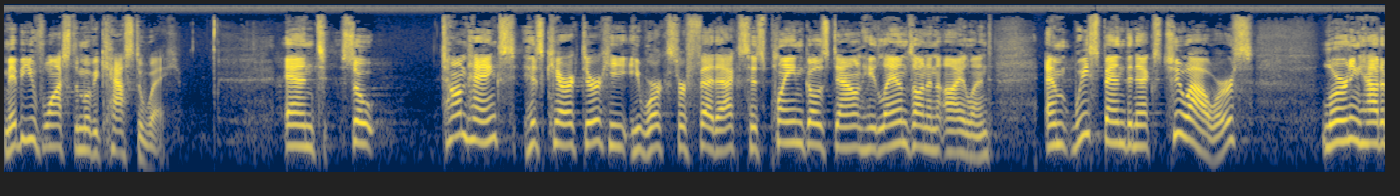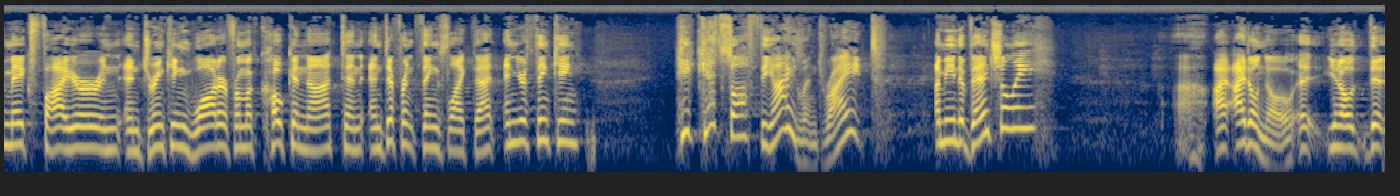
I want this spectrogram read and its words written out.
maybe you've watched the movie Castaway. And so Tom Hanks, his character, he, he works for FedEx. His plane goes down, he lands on an island, and we spend the next two hours learning how to make fire and, and drinking water from a coconut and, and different things like that. And you're thinking, he gets off the island, right? I mean, eventually? Uh, I, I, don't know. Uh, you know, they,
